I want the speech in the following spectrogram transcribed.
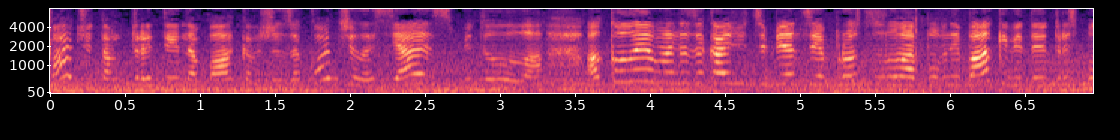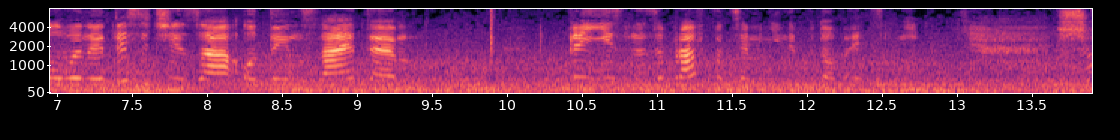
бачу, там третина бака вже закончилась, я собі долила. А коли в мене закінчується бензин, я просто заливаю повний бак і віддаю 3,5 тисячі за один, знаєте, приїзд на заправку, це мені не подобається. Ні. Що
